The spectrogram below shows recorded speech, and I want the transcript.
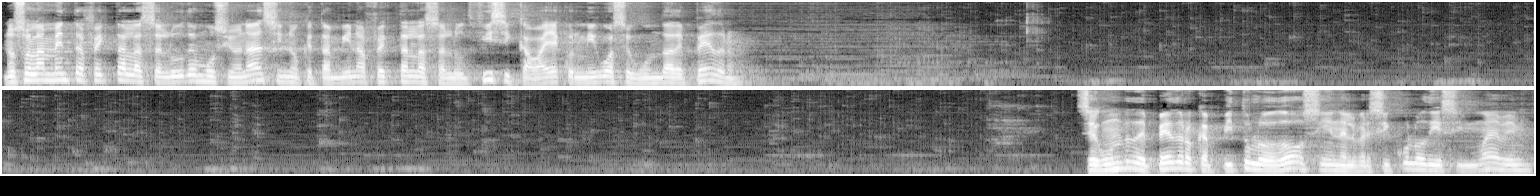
No solamente afecta la salud emocional, sino que también afecta la salud física. Vaya conmigo a segunda de Pedro. Segunda de Pedro capítulo 2 y en el versículo 19,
